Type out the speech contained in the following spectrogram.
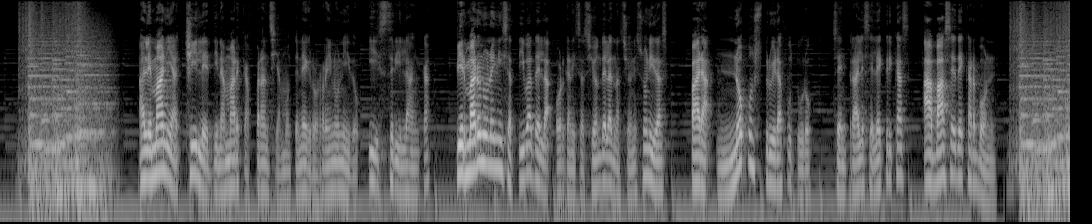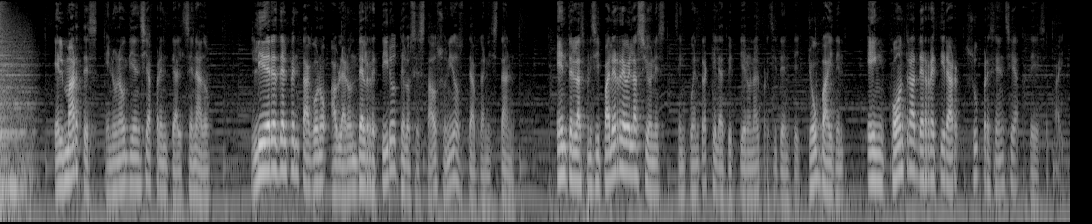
Alemania, Chile, Dinamarca, Francia, Montenegro, Reino Unido y Sri Lanka firmaron una iniciativa de la Organización de las Naciones Unidas para no construir a futuro centrales eléctricas a base de carbón. El martes, en una audiencia frente al Senado, líderes del Pentágono hablaron del retiro de los Estados Unidos de Afganistán. Entre las principales revelaciones se encuentra que le advirtieron al presidente Joe Biden en contra de retirar su presencia de ese país.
